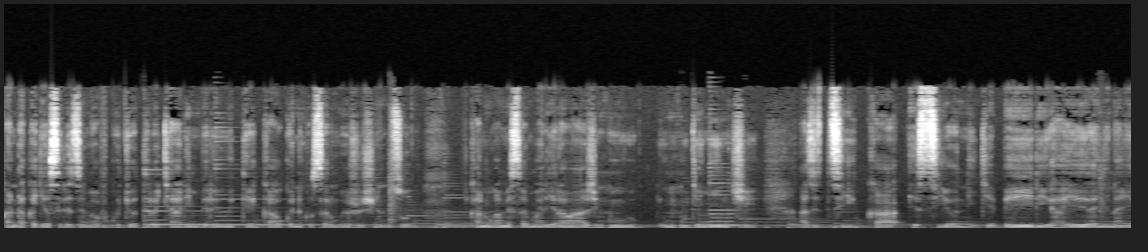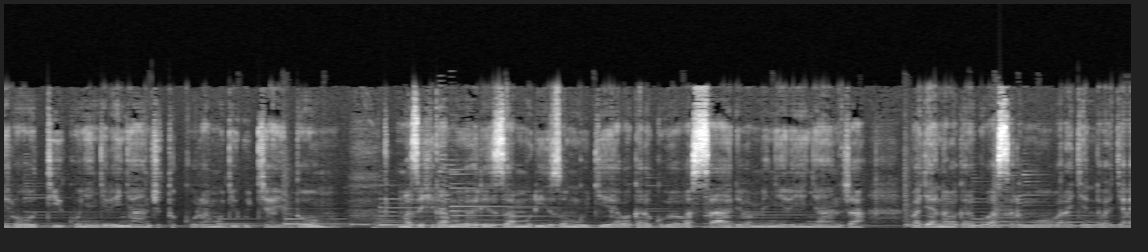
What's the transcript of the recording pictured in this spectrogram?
kandi akajya yosereza imibavu ku cyotero cyari imbere y'uwiteka uko niko salomo yujuje inzu. Kandi umwami salomo yari yarabaje inkuge nyinshi azitsika esiyoni geberi hahereranye na eroti ku nkengero y'inyanja itukura mu gihugu cya edomu. Maze hiramu yohereza muri izo nkuge abagaragu b'abasare bamenyereye inyanja bajyana n'abagaragu ba salomo baragenda bajya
